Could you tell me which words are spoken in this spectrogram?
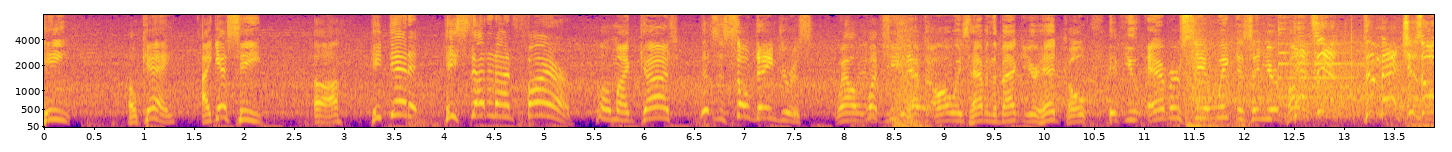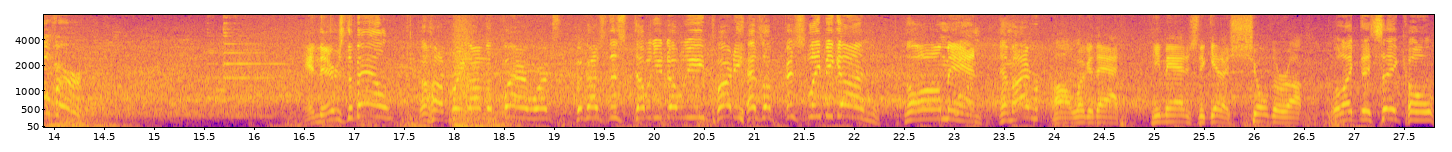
He, okay, I guess he, uh, he did it. He set it on fire. Oh my gosh, this is so dangerous. Well, what he You have to always have in the back of your head, Cole, if you ever see a weakness in your opponent. That's it! The match is over! And there's the bell. Uh, bring on the fireworks because this WWE party has officially begun. Oh man, am I Oh, look at that. He managed to get a shoulder up. Well, like they say, Cole,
